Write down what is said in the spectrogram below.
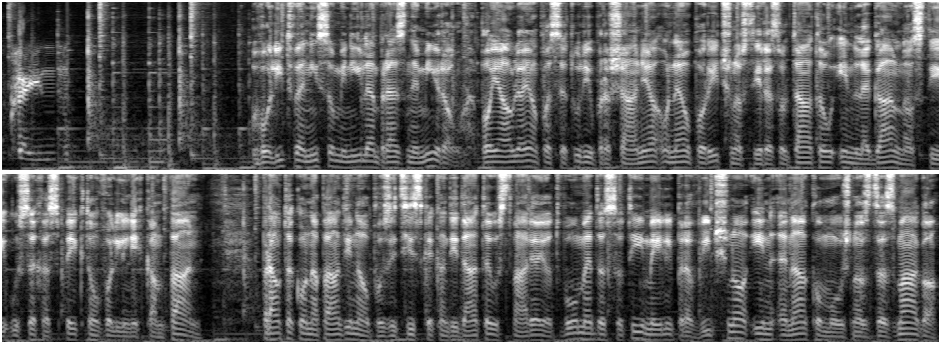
Ukrajinu. Volitve niso minile brez nemirov, pojavljajo pa se tudi vprašanja o neoporečnosti rezultatov in legalnosti vseh aspektov volilnih kampanj. Prav tako napadi na opozicijske kandidate ustvarjajo dvome, da so ti imeli pravično in enako možnost za zmago.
